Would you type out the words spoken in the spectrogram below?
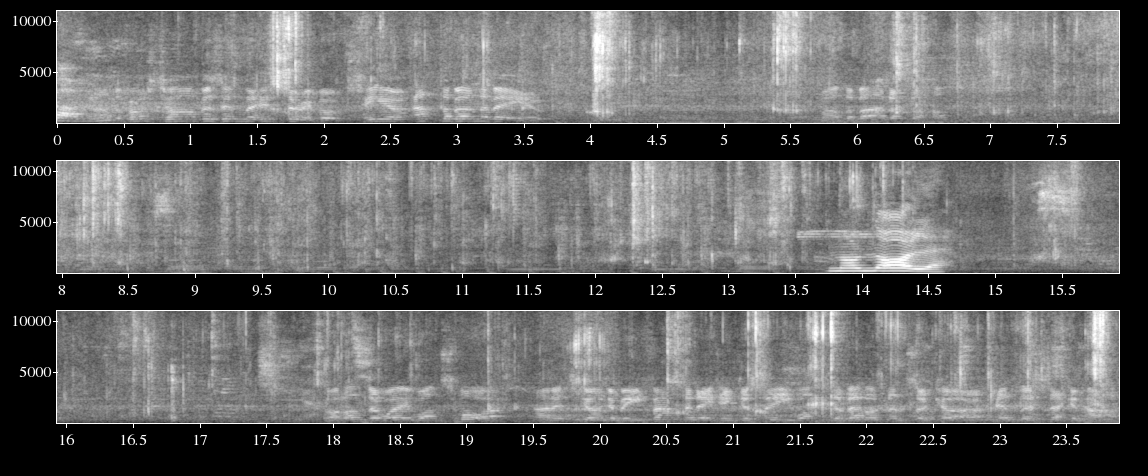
And the first half is in the history books here at the Bernabeu. Well, the man on the hunt. Noll, noll. Well, underway once more, and it's going to be fascinating to see what developments occur in the second half.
